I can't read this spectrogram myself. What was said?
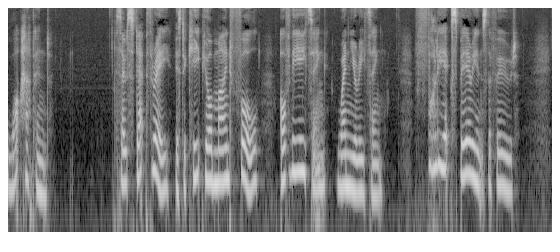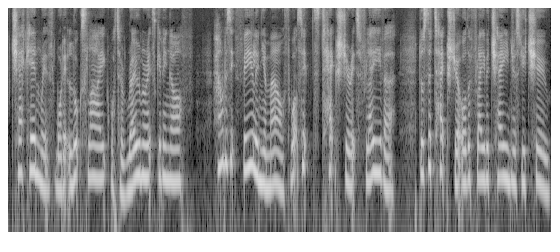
what happened. So, step three is to keep your mind full of the eating when you're eating. Fully experience the food. Check in with what it looks like, what aroma it's giving off. How does it feel in your mouth? What's its texture, its flavour? Does the texture or the flavour change as you chew?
